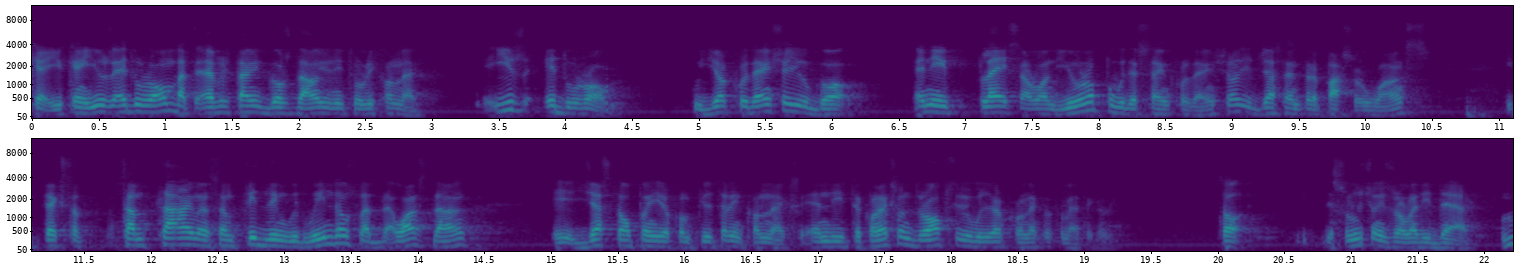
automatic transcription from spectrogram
Okay, you can use eduroam, but every time it goes down, you need to reconnect. Use eduroam. With your credential, you go any place around Europe with the same credential. You just enter a password once. It takes some time and some fiddling with Windows, but once done, you just open your computer and connects. And if the connection drops, it will reconnect automatically. So the solution is already there. Hmm?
